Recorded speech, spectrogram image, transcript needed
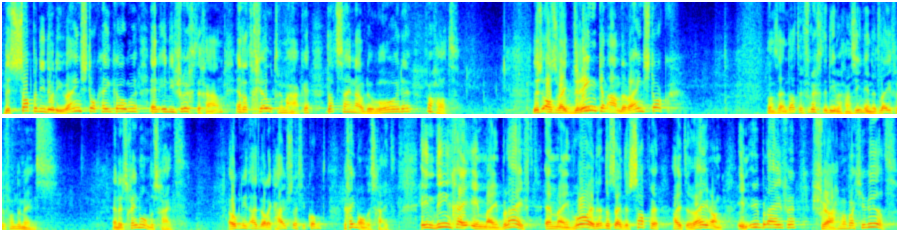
De sappen die door die wijnstok heen komen en in die vruchten gaan en dat groter maken, dat zijn nou de woorden van God. Dus als wij drinken aan de wijnstok, dan zijn dat de vruchten die we gaan zien in het leven van de mens. En er is geen onderscheid. Ook niet uit welk huis je komt. Geen onderscheid. Indien gij in mij blijft en mijn woorden, dat zijn de sappen uit de wijnrang, in u blijven, vraag me wat je wilt.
